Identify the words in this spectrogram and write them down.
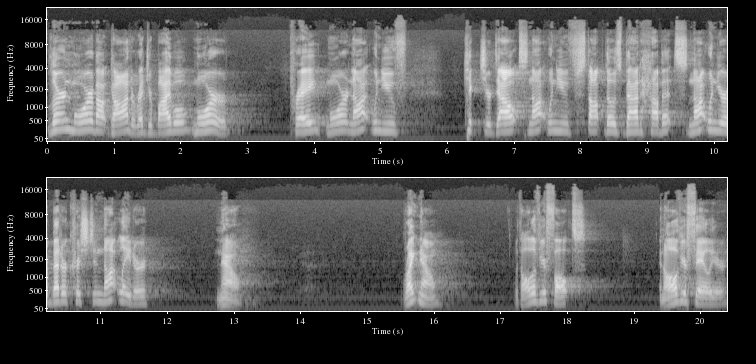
learned more about God or read your Bible more or pray more. Not when you've kicked your doubts, not when you've stopped those bad habits, not when you're a better Christian, not later, now. Right now, with all of your faults and all of your failure,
